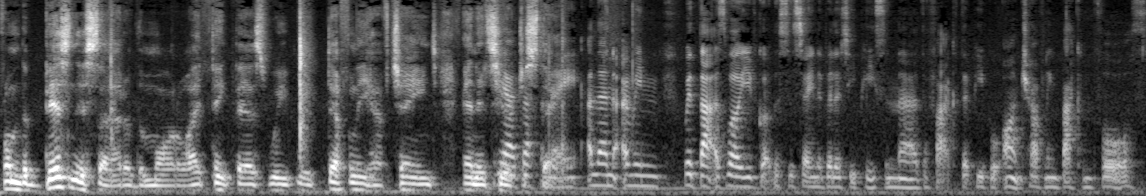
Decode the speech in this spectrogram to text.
from the business side of the model, I think that's we, we definitely have changed and it's yeah, here to definitely. stay. And then I mean with that as well, you've got the sustainability piece in there, the fact that people aren't traveling back and forth.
